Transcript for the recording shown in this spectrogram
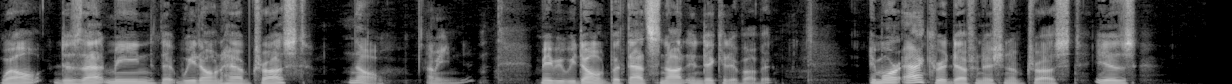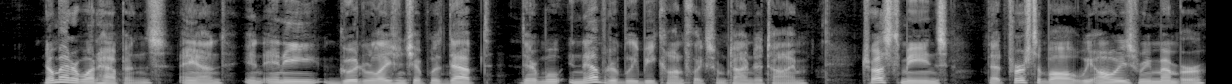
Well, does that mean that we don't have trust? No. I mean, maybe we don't, but that's not indicative of it. A more accurate definition of trust is no matter what happens, and in any good relationship with depth, there will inevitably be conflicts from time to time. Trust means that, first of all, we always remember,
